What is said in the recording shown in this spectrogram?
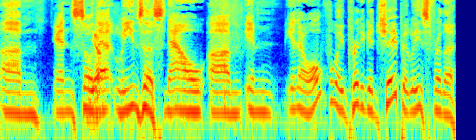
Um, and so yep. that leaves us now um, in you know hopefully pretty good shape at least for the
